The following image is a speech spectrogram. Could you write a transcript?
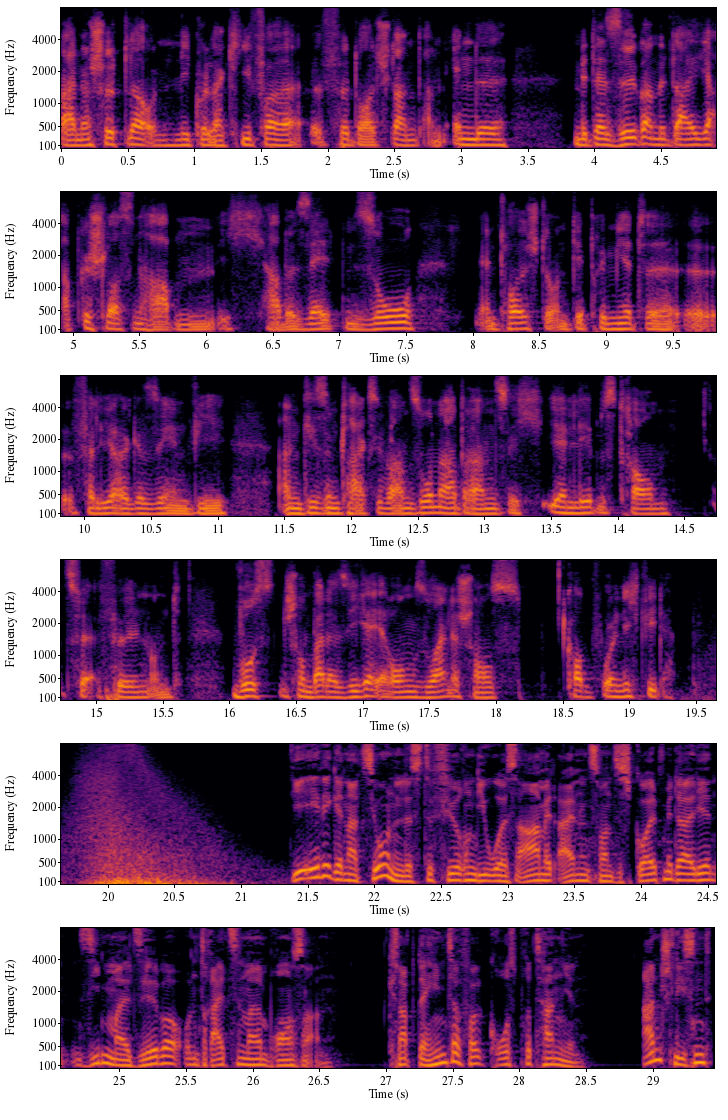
Rainer Schüttler und Nikola Kiefer für Deutschland am Ende mit der Silbermedaille abgeschlossen haben. Ich habe selten so enttäuschte und deprimierte äh, Verlierer gesehen wie an diesem Tag. Sie waren so nah dran, sich ihren Lebenstraum zu erfüllen und wussten schon bei der Siegerehrung, so eine Chance kommt wohl nicht wieder. Die ewige Nationenliste führen die USA mit 21 Goldmedaillen, 7 mal Silber und 13 mal Bronze an. Knapp dahinter folgt Großbritannien. Anschließend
